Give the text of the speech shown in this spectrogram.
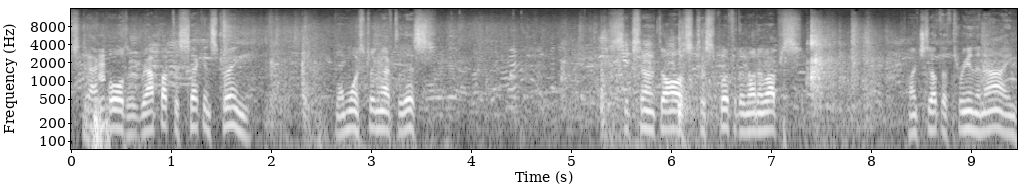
Stackpole to wrap up the second string. One more string after this. $600 to split for the runner-ups. Punched out the 3 and the 9.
